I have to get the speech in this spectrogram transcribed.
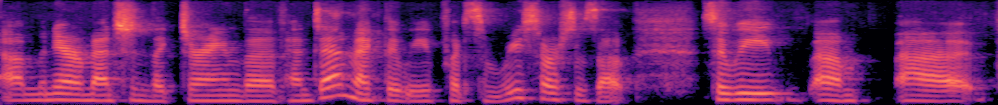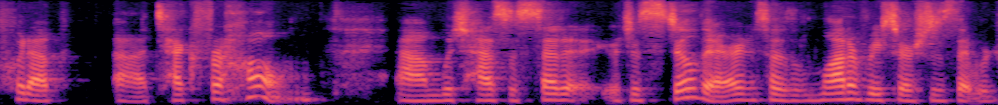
um, Munira mentioned like during the pandemic that we put some resources up. So we um, uh, put up uh, tech for home um, which has a set of, which is still there and so a lot of resources that were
